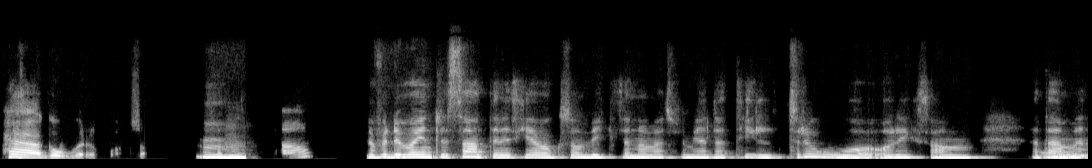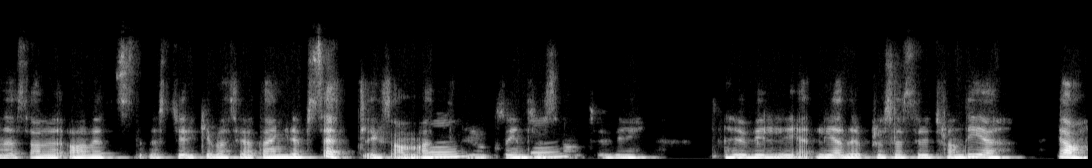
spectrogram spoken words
hög oro också. Mm. Ja. Ja, för det var intressant det ni skrev också om vikten av att förmedla tilltro och, och liksom att mm. använda sig av, av ett styrkebaserat angreppssätt. Liksom. Att mm. Det är också intressant hur, vi, hur vi leder processer utifrån det ja,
